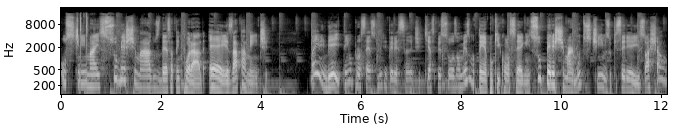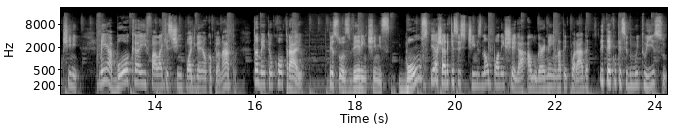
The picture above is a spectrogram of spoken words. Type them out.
Os times mais subestimados dessa temporada. É, exatamente. Na NBA tem um processo muito interessante que as pessoas, ao mesmo tempo que conseguem superestimar muitos times, o que seria isso? Achar um time meia boca e falar que esse time pode ganhar o campeonato, também tem o contrário pessoas verem times bons e acharem que esses times não podem chegar a lugar nenhum na temporada. E tem acontecido muito isso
